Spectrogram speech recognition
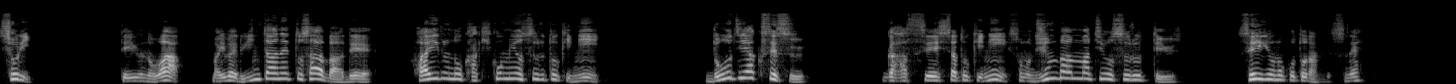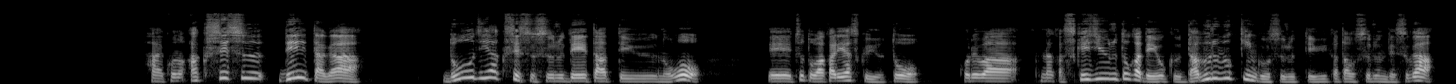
処理っていうのは、まあ、いわゆるインターネットサーバーでファイルの書き込みをするときに、同時アクセスが発生したときに、その順番待ちをするっていう制御のことなんですね。はい、このアクセスデータが同時アクセスするデータっていうのを、えーちょっとわかりやすく言うと、これはなんかスケジュールとかでよくダブルブッキングをするっていう言い方をするんですが、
